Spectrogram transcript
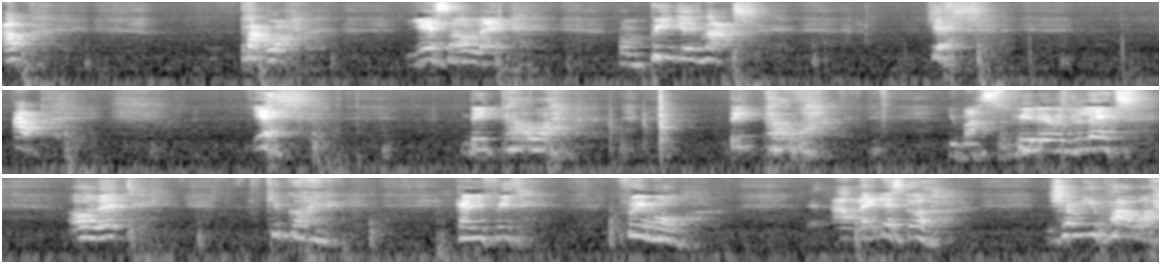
Up. Power. Yes, Owlette. From PJ Masks. Yes. Up. Yes. Big power. Big power. You must feel it on your legs. All Owlette. Keep going. Can you fit three more? Owlette, let's go. Show me your power.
